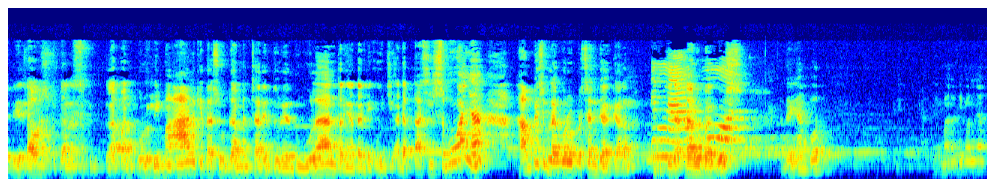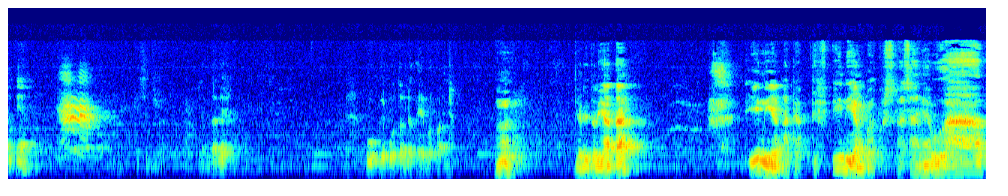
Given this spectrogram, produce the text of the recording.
Jadi tahun sekitar 85-an kita sudah mencari durian unggulan, ternyata diuji adaptasi semuanya hampir 90% gagal, tidak terlalu bagus. Ada yang nyangkut. Di mana di mana nyangkutnya? Bentar ya. Uh, udah kayak bapaknya. Hmm. Jadi ternyata ini yang adaptif, ini yang bagus rasanya. Wow,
